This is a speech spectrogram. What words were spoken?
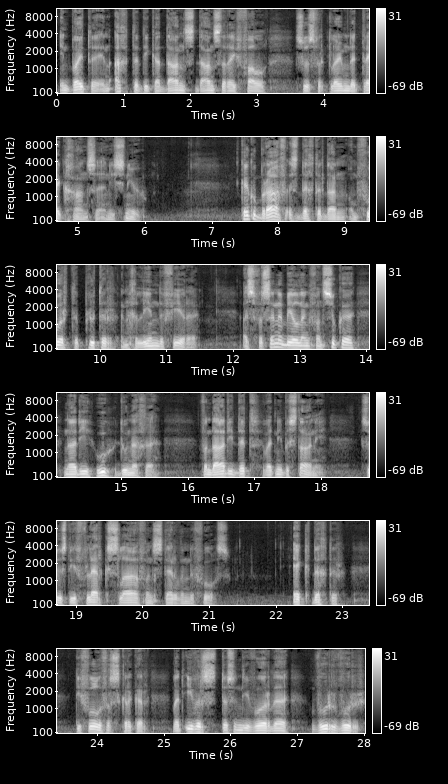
En buite en agter die kadans dansery val soos verkluimde trekganse in die sneeu kyk hoe braaf is digter dan om voort te ploeter in geleende vere as versinnebeelding van soeke na die hoe doenige van daardie dit wat nie bestaan nie soos die vlerkslaa van sterwende voëls ek digter die voelverskrikker wat iewers tussen die woorde woer woer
